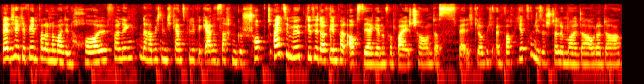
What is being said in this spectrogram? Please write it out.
werde ich euch auf jeden Fall auch nochmal den Haul verlinken. Da habe ich nämlich ganz viele vegane Sachen geshoppt. Falls ihr mögt, dürft ihr da auf jeden Fall auch sehr gerne vorbeischauen. Das werde ich, glaube ich, einfach jetzt an dieser Stelle mal da oder da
